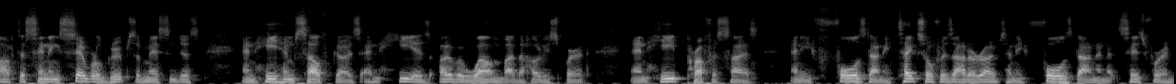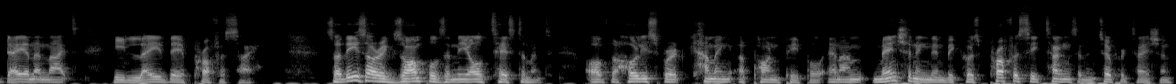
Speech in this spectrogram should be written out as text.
after sending several groups of messengers and he himself goes and he is overwhelmed by the Holy Spirit and he prophesies and he falls down. He takes off his outer robes and he falls down, and it says, For a day and a night he lay there prophesying. So these are examples in the Old Testament of the Holy Spirit coming upon people. And I'm mentioning them because prophecy, tongues, and interpretation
